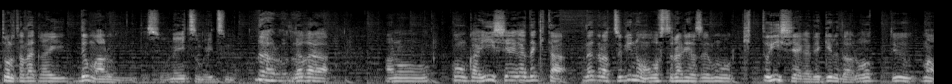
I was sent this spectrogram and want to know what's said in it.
との戦いでもあるんですよねいつもいつも。なるほど。だからあの今回いい試合ができた。だから次のオーストラリア戦もきっといい試合ができるだろうっていう、まあ、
